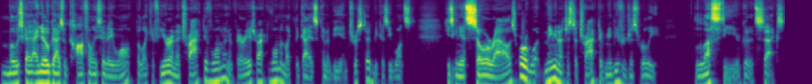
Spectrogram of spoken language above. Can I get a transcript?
most guys, I know guys would confidently say they won't, but like if you're an attractive woman, a very attractive woman, like the guy's going to be interested because he wants, he's going to get so aroused, or what? Maybe not just attractive. Maybe if you're just really lusty, you're good at sex.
